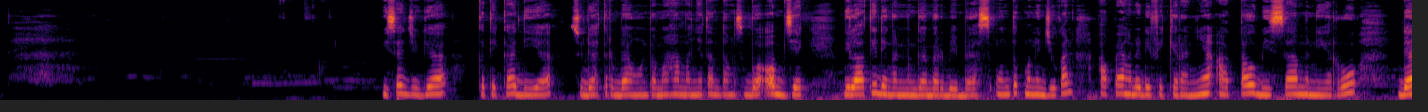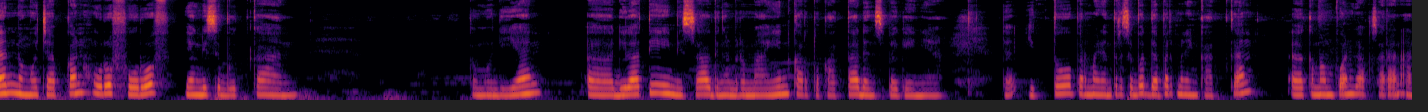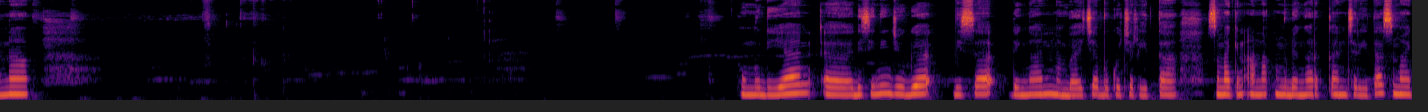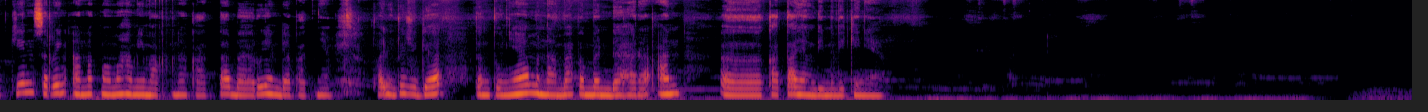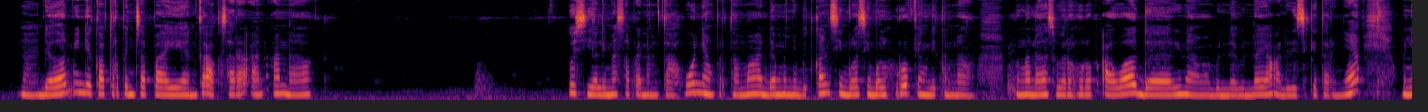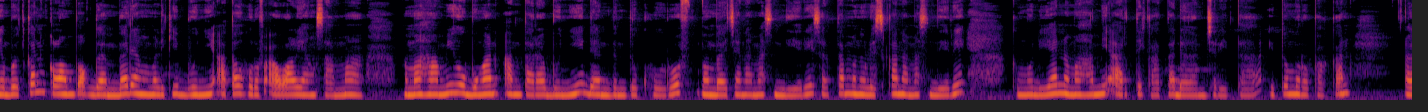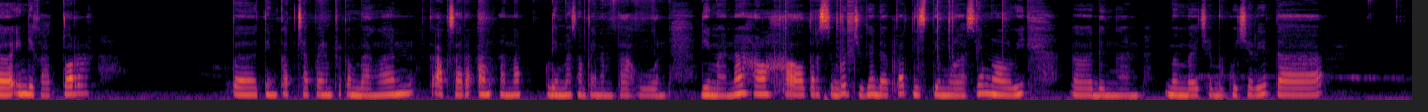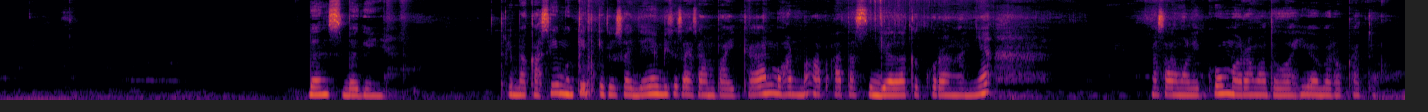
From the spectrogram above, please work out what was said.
Bisa juga ketika dia sudah terbangun pemahamannya tentang sebuah objek, dilatih dengan menggambar bebas untuk menunjukkan apa yang ada di pikirannya atau bisa meniru dan mengucapkan huruf-huruf yang disebutkan. Kemudian e, dilatih misal dengan bermain kartu kata dan sebagainya. Dan itu permainan tersebut dapat meningkatkan uh, kemampuan keaksaraan anak. Kemudian e, di sini juga bisa dengan membaca buku cerita. Semakin anak mendengarkan cerita, semakin sering anak memahami makna kata baru yang dapatnya. Selain itu juga tentunya menambah pembendaharaan e, kata yang dimilikinya. Nah, dalam indikator pencapaian keaksaraan anak, usia 5-6 tahun yang pertama ada menyebutkan simbol-simbol huruf yang dikenal, mengenal suara huruf awal dari nama benda-benda yang ada di sekitarnya, menyebutkan kelompok gambar yang memiliki bunyi atau huruf awal yang sama, memahami hubungan antara bunyi dan bentuk huruf, membaca nama sendiri, serta menuliskan nama sendiri, kemudian memahami arti kata dalam cerita. Itu merupakan uh, indikator tingkat capaian perkembangan keaksaraan anak 5-6 tahun di mana hal-hal tersebut juga dapat distimulasi melalui e, dengan membaca buku cerita dan sebagainya. Terima kasih mungkin itu saja yang bisa saya sampaikan. Mohon maaf atas segala kekurangannya. Assalamualaikum warahmatullahi wabarakatuh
